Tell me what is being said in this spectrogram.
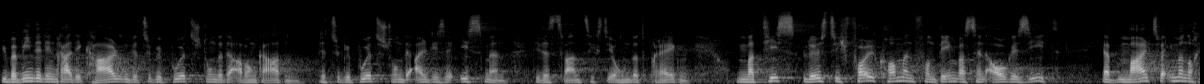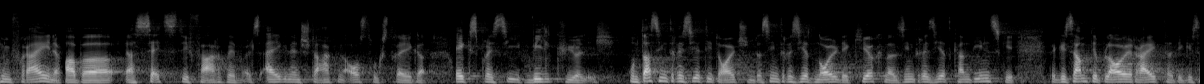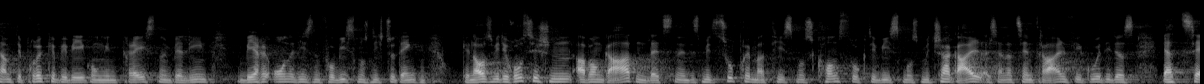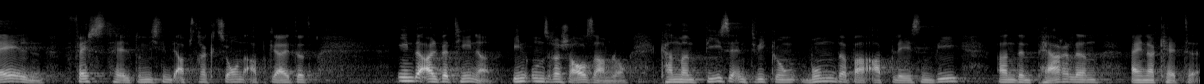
überwindet ihn radikal und wird zur Geburtsstunde der Avantgarden, wird zur Geburtsstunde all dieser Ismen, die das 20. Jahrhundert prägen. Matisse löst sich vollkommen von dem, was sein Auge sieht. Er malt zwar immer noch im Freien, aber er setzt die Farbe als eigenen starken Ausdrucksträger, expressiv, willkürlich. Und das interessiert die Deutschen, das interessiert Nolde, Kirchner, das interessiert Kandinsky. Der gesamte Blaue Reiter, die gesamte Brückebewegung in Dresden und Berlin wäre ohne diesen Fauvismus nicht zu denken. Genauso wie die russischen Avantgarden letzten Endes mit Suprematismus, Konstruktivismus, mit Chagall als einer zentralen Figur, die das Erzählen festhält und nicht in die Abstraktion abgleitet. In der Albertina, in unserer Schausammlung, kann man diese Entwicklung wunderbar ablesen, wie an den Perlen einer Kette.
